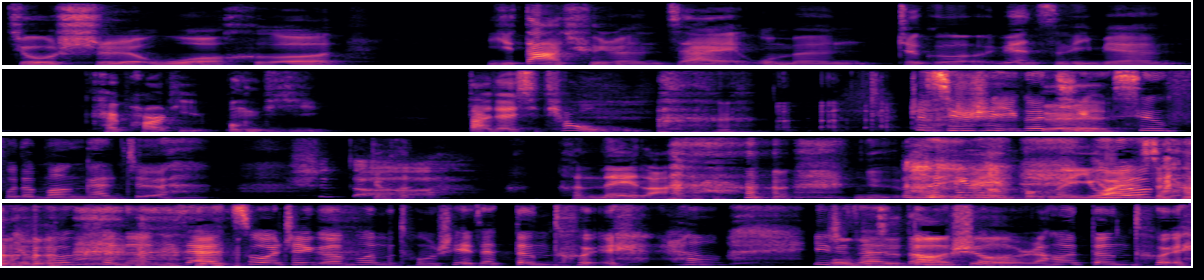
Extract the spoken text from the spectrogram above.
就是我和。一大群人在我们这个院子里面开 party 蹦迪，大家一起跳舞，这其实是一个挺幸福的梦，感觉是的，就很很累了，你 因为也蹦了一晚上，有没有可能你在做这个梦的同时也在蹬腿，然后一直在动手，然后蹬腿？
